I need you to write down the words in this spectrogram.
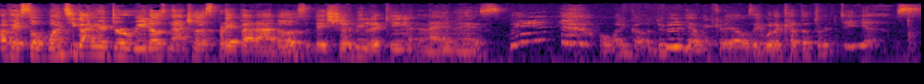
Okay, so once you got your Doritos Nachos preparados, they should be looking like this. oh my god, dude, ya me creo, I was able to cut the tortillas.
